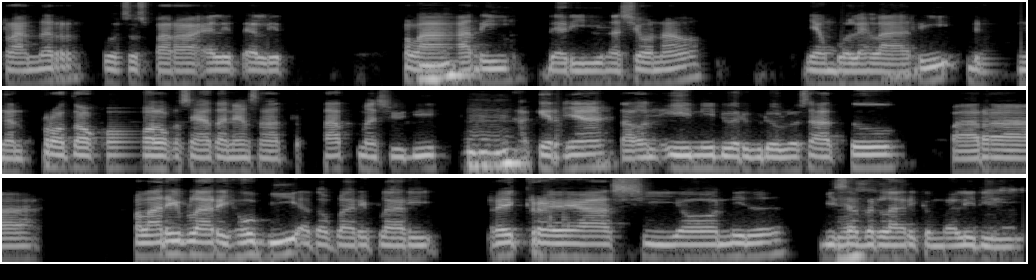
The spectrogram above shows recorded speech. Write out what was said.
runner khusus para elit-elit pelari dari nasional yang boleh lari dengan protokol kesehatan yang sangat ketat Mas Yudi hmm. akhirnya tahun ini 2021 para pelari-pelari hobi atau pelari-pelari rekreasionil bisa Yes. berlari kembali di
